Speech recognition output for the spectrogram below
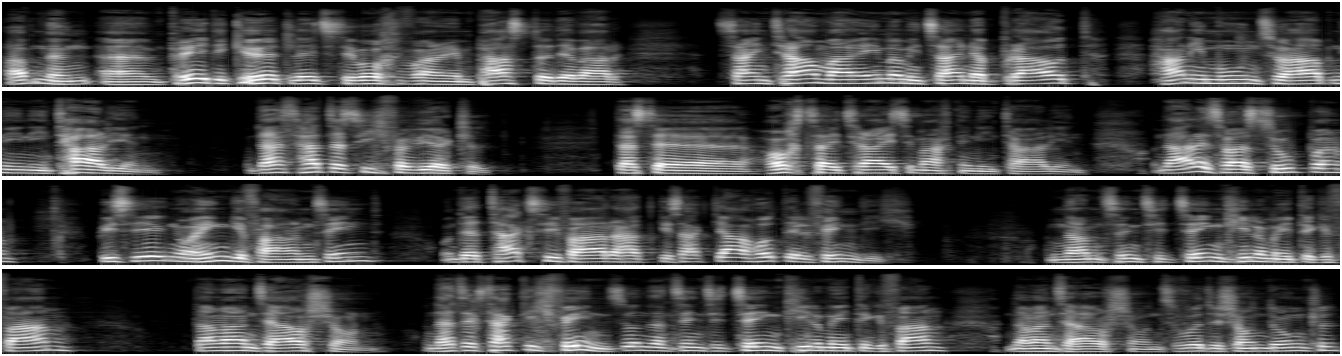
Haben einen äh, Predigt gehört letzte Woche von einem Pastor, der war, sein Traum war immer mit seiner Braut Honeymoon zu haben in Italien. Und das hat er sich verwirkelt dass er Hochzeitsreise macht in Italien. Und alles war super, bis sie irgendwo hingefahren sind und der Taxifahrer hat gesagt, ja, Hotel finde ich. Und dann sind sie zehn Kilometer gefahren, dann waren sie auch schon. Und dann hat er gesagt, ich finde es. Und dann sind sie zehn Kilometer gefahren und dann waren sie auch schon. Es wurde schon dunkel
